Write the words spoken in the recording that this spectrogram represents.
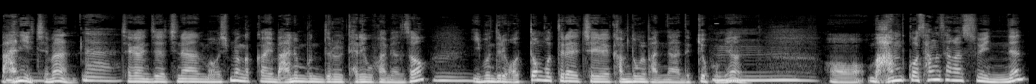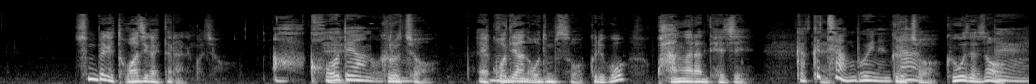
많이 음. 있지만 네. 제가 이제 지난 뭐 10년 가까이 많은 분들을 데리고 가면서 음. 이분들이 어떤 것들에 제일 감동을 받나 느껴보면 음. 어 마음껏 상상할 수 있는 순백의 도화지가 있다라는 거죠. 아, 거대한 네, 어둠. 그렇죠. 네, 거대한 음. 어둠 속 그리고 광활한 대지. 그러니까 끝이 네. 안 보이는 땅. 그렇죠. 그곳에서 네.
